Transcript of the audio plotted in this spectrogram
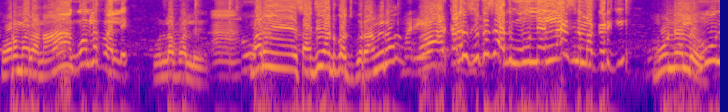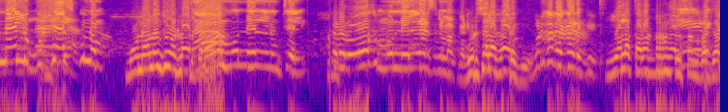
పూర్మలనా గుండ్లపల్లి. గుండ్లపల్లి. మరి సజ్జి కట్టుకొచ్చుకురా మీరు? ఆ, అక్కడ మూడు నెలలు వేసినాం అక్కడికి. మూడు నెలలు? మూడు నెలలు గుడి చేసుకున్నాం. మూడు నెలల నుంచి మూడు నెలల నుంచి వెళ్ళి. అక్కడ రోజు మూడు నెలలు నడిచినాం అక్కడ గుడిసెల కాడికి? ఇవాళ కలెక్టర్ కలిసాను కదా?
